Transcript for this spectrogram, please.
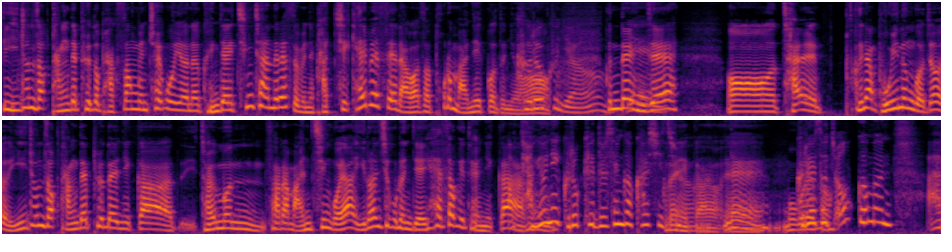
이준석 당대표도 박성민 최고위원을 굉장히 칭찬을 했어요. 왜냐 같이 KBS에 나와서 토론 많이 했거든요. 그렇군요. 근데 예. 이제 어 잘 그냥 보이는 거죠. 이준석 당대표 되니까 젊은 사람 안 친 거야? 이런 식으로 이제 해석이 되니까. 아, 당연히 그렇게들 생각하시죠. 그러니까요. 네. 네. 뭐 그래서, 그래서, 조금은 아,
